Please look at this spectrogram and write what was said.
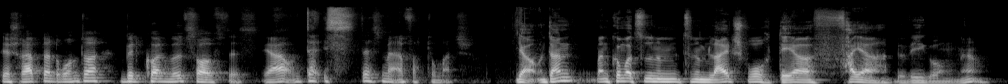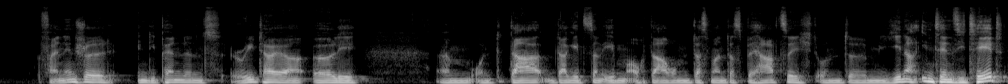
der schreibt dann drunter, Bitcoin will solve this. Ja, und da ist, das ist mir einfach too much. Ja, und dann, dann kommen wir zu einem, zu einem Leitspruch der Feierbewegung. Ne? Financial Independence, Retire Early und da, da geht es dann eben auch darum, dass man das beherzigt und ähm, je nach Intensität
